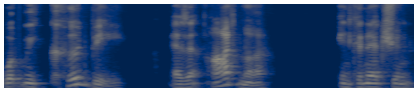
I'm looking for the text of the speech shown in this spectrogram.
what we could be as an Atma in connection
